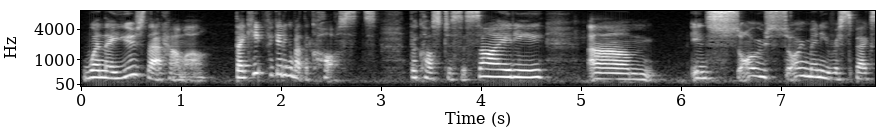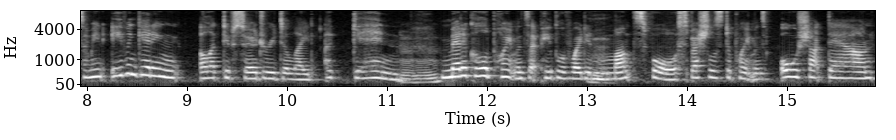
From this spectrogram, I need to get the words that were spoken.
when they use that hammer, they keep forgetting about the costs. The cost to society, um, in so, so many respects. I mean, even getting elective surgery delayed again, Mm-hmm. medical appointments that people have waited Mm. months for, specialist appointments all shut down.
